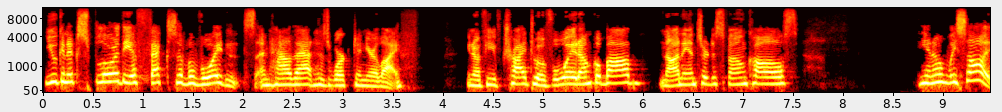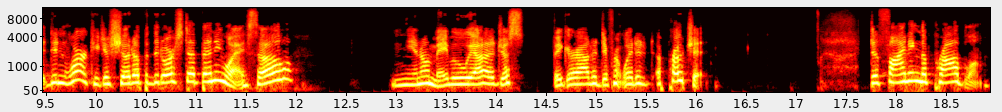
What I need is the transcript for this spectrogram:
You can explore the effects of avoidance and how that has worked in your life. You know if you've tried to avoid uncle bob not answered his phone calls you know we saw it didn't work. He just showed up at the doorstep anyway. So you know maybe we ought to just figure out a different way to approach it. Defining the problem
